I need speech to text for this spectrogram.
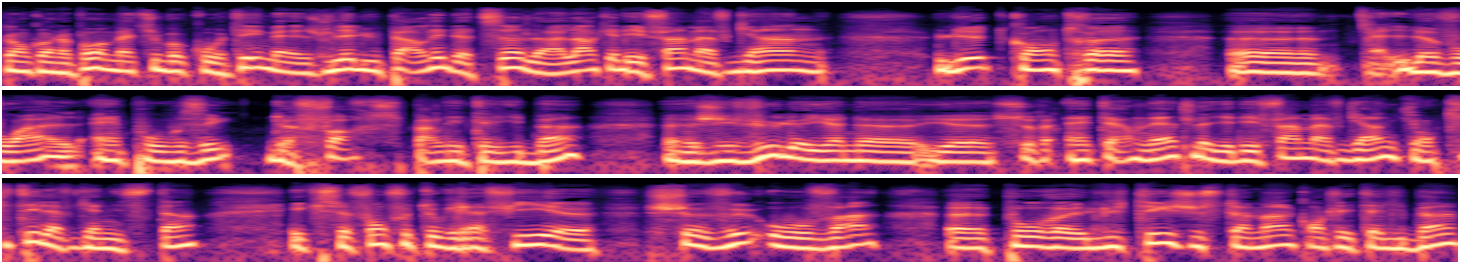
Donc, on n'a pas Mathieu Bocoté, mais je voulais lui parler de ça, alors que les femmes afghanes luttent contre euh, le voile imposé de force par les talibans. Euh, J'ai vu, là, il y a a sur Internet, là, il y a des femmes afghanes qui ont quitté l'Afghanistan et qui se font photographier euh, cheveux au vent pour lutter justement contre les talibans.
